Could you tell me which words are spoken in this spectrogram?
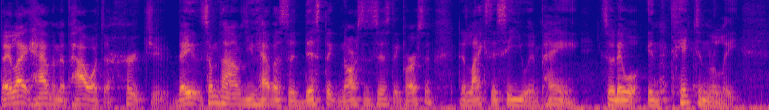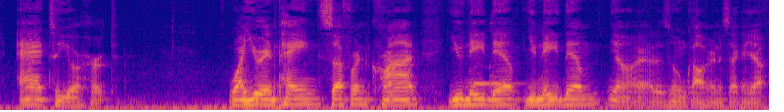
They like having the power to hurt you. They sometimes you have a sadistic, narcissistic person that likes to see you in pain. So they will intentionally add to your hurt. While you're in pain, suffering, crying, you need them. You need them. You know, I got a Zoom call here in a second, y'all.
